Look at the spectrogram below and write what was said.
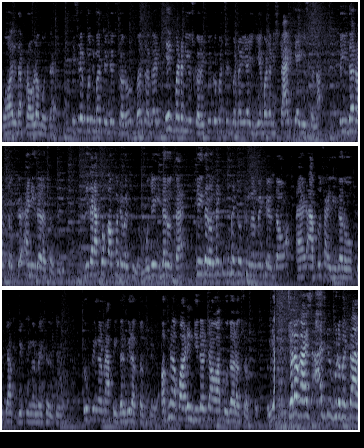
बहुत ज़्यादा प्रॉब्लम होता है। इसलिए कुछ मत चेंजेस करो, बस अगर एक बटन यूज़ करो, क्योंकि बस बटन या ये बटन स्टार्ट किया यूज़ करना तो इधर रख सकते हो एंड इधर रख सकते हो। जिधर आपको कंफर्टेबल फील हो। मुझे इधर होता है इधर होता है क्योंकि मैं टू फिंगर में खेलता हूँ एंड आपको शायद इधर हो, क्योंकि आप थ्री फिंगर में खेलते हो। टू फिंगर में आप इधर भी रख सकते हो। अपने अकॉर्डिंग जिधर चाहो आप उधर रख सकते हो। तो चलो गाइस आज के वीडियो में आई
